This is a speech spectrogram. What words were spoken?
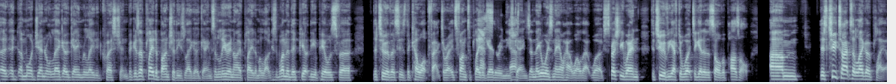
a, a, more general Lego game related question because I've played a bunch of these Lego games and Leah and I have played them a lot because one of the the appeals for the two of us is the co-op factor, right? It's fun to play yes. together in these yes. games, and they always nail how well that works, especially when the two of you have to work together to solve a puzzle. Um, there's two types of Lego player.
